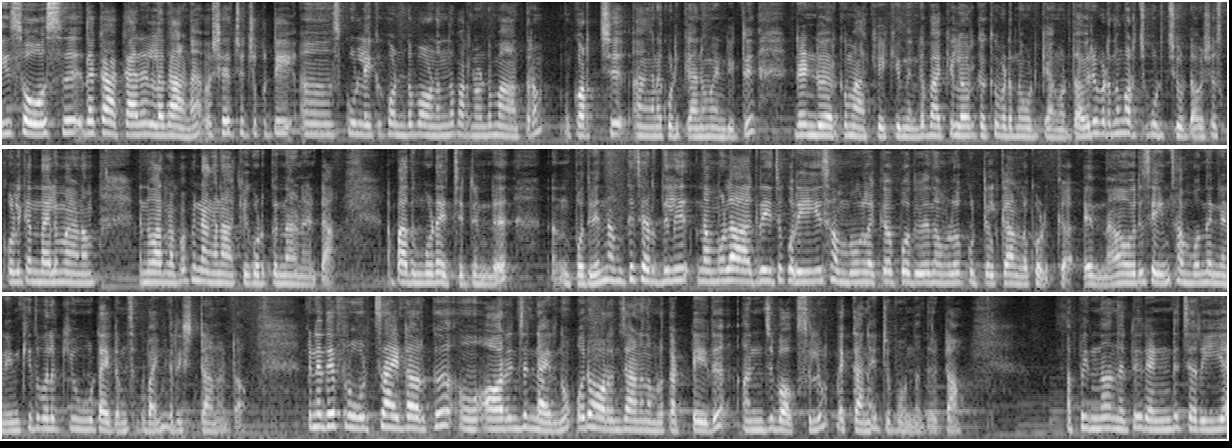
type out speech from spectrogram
ഈ സോസ് ഇതൊക്കെ ആക്കാനുള്ളതാണ്. പക്ഷേ ചുച്ചുക്കുട്ടി സ്കൂളിലേക്ക് കൊണ്ടുപോകണം എന്ന് പറഞ്ഞുകൊണ്ട് മാത്രം കുറച്ച് അങ്ങനെ കുടിക്കാനും വേണ്ടിയിട്ട് രണ്ടുപേർക്കും ആക്കി വയ്ക്കുന്നുണ്ട് ബാക്കിയുള്ളവർക്കൊക്കെ ഇവിടെ നിന്ന് കുടിക്കാൻ കൊടുത്തു. അവർ നിന്ന് കുറച്ച് കുടിച്ചു കേട്ടോ പക്ഷേ സ്കൂളിലേക്ക് എന്തായാലും വേണം എന്ന് പറഞ്ഞപ്പോൾ പിന്നെ അങ്ങനെ ആക്കി കൊടുക്കുന്നതാണ് കേട്ടോ അപ്പോൾ അതും കൂടെ വെച്ചിട്ടുണ്ട്. പൊതുവേ നമുക്ക് ചെറുതിൽ നമ്മൾ ആഗ്രഹിച്ച കുറേ സംഭവങ്ങളൊക്കെ പൊതുവേ നമ്മൾ കുട്ടികൾക്കാണല്ലോ കൊടുക്കുക. എന്നാൽ ഒരു സെയിം സംഭവം തന്നെയാണ്. എനിക്കിതുപോലെ ക്യൂട്ട് ഐറ്റംസ് ഒക്കെ ഭയങ്കര ഇഷ്ടമാണ് കേട്ടോ. പിന്നെ അതേ ഫ്രൂട്ട്സ് ആയിട്ട് അവർക്ക് ഓറഞ്ച് ഉണ്ടായിരുന്നു. ഒരു ഓറഞ്ചാണ് നമ്മൾ കട്ട് ചെയ്ത് അഞ്ച് ബോക്സിലും വെക്കാനായിട്ട് പോകുന്നത് കേട്ടോ. അപ്പോൾ ഇന്ന് വന്നിട്ട് രണ്ട് ചെറിയ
